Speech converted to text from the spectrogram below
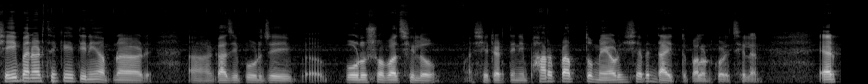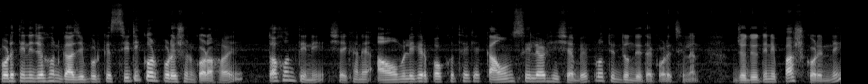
সেই ব্যানার থেকেই তিনি আপনার গাজীপুর যে পৌরসভা ছিল, সেটার তিনি ভারপ্রাপ্ত মেয়র হিসেবে দায়িত্ব পালন করেছিলেন। এরপরে তিনি যখন গাজীপুরকে সিটি কর্পোরেশন করা হয়, তখন তিনি সেখানে আওয়ামী লীগের পক্ষ থেকে কাউন্সিলর হিসেবে প্রতিদ্বন্দ্বিতা করেছিলেন। যদিও তিনি পাশ করেননি।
